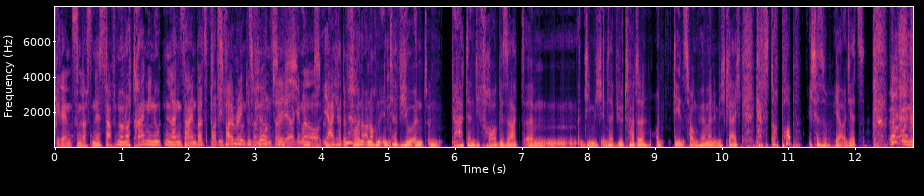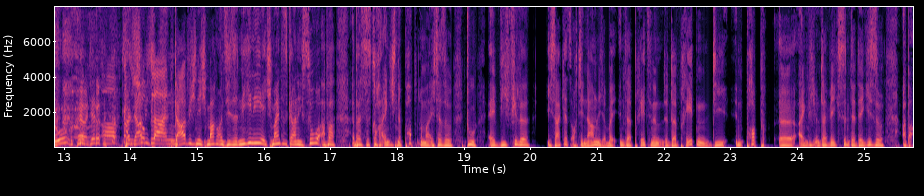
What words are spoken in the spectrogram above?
eingrenzen lassen. Es darf nur noch drei Minuten lang sein, weil Spotify rankt schon runter. 40. Ja, genau. Und ja, ich hatte vorhin auch noch ein Interview und, und da hat dann die Frau gesagt, ähm, die mich interviewt hatte, und den Song hören wir nämlich gleich, das ist doch Pop. Ich dachte so, ja und jetzt? ja, und nun? Ja, und jetzt Oh, kann, darf, ich, darf ich nicht machen. Und sie so, nee, nee, ich meinte es gar nicht so, aber, aber es ist doch eigentlich eine Popnummer. Ich dachte so, du, ey, wie viele ich sage jetzt auch die Namen nicht, aber Interpretinnen und Interpreten, die in Pop äh, eigentlich unterwegs sind, da denke ich so, aber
